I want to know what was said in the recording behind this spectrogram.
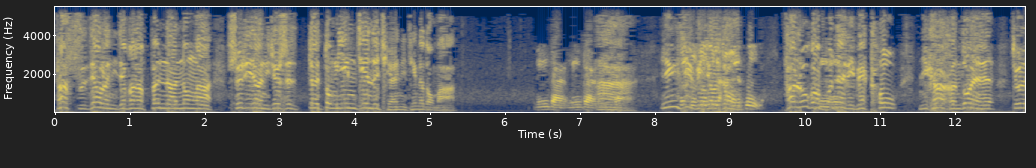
他死掉了，你再帮他分啊弄啊，实际上你就是在动阴间的钱，你听得懂吗？明白明白明白。，阴气比较重。他如果不在里面抠，你看很多人就是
